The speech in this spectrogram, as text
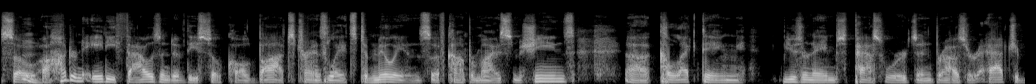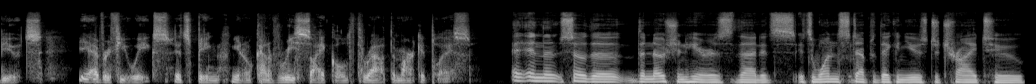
So hmm. 180,000 of these so-called bots translates to millions of compromised machines, uh, collecting usernames, passwords, and browser attributes every few weeks. It's being, you know, kind of recycled throughout the marketplace. And, then, so the the notion here is that it's it's one step that they can use to try to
